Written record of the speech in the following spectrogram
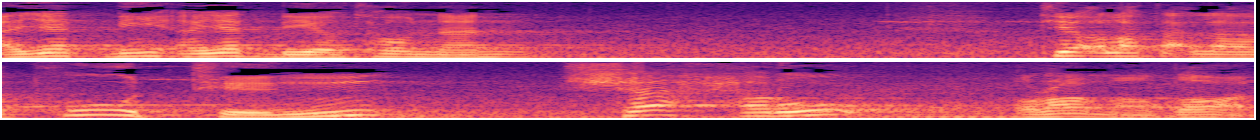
อายัดนี้อายัดเดียวเท่านั้น ที่อัลลอฮฺพูดถึงชะฮรุรอมฎอน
